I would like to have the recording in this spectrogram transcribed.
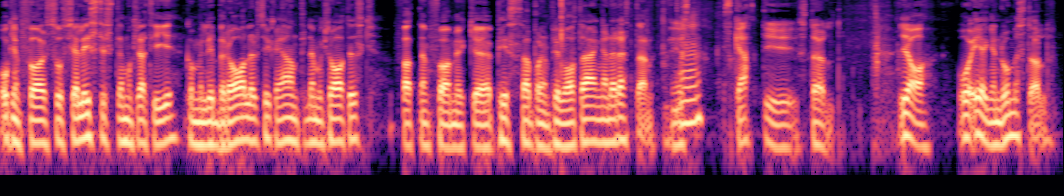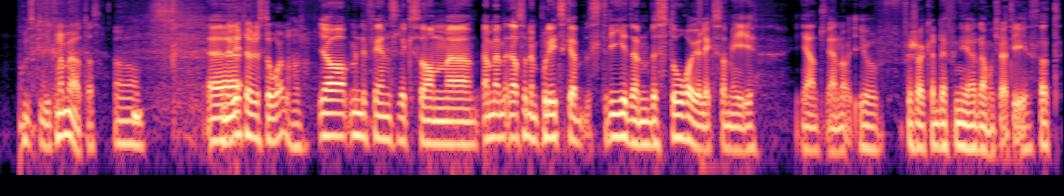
Och en för socialistisk demokrati kommer liberaler tycka är antidemokratisk för att den för mycket pissar på den privata äganderätten. Det. Skatt är ju stöld. Ja, och egendom är stöld. Vi skulle kunna mötas. Ja. Men nu vet jag hur det står i alla fall. Ja, men det finns liksom, eh, ja, men alltså den politiska striden består ju liksom i, egentligen, i att försöka definiera demokrati. Så att,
